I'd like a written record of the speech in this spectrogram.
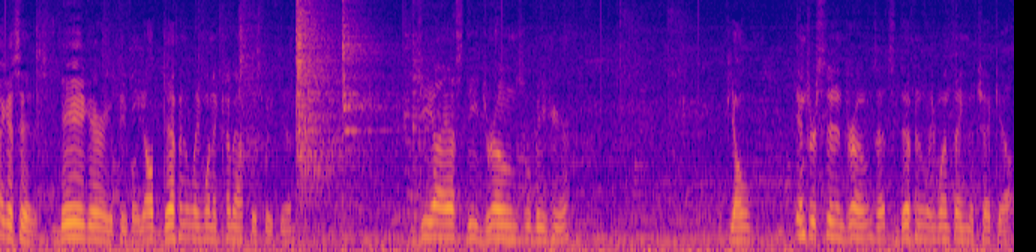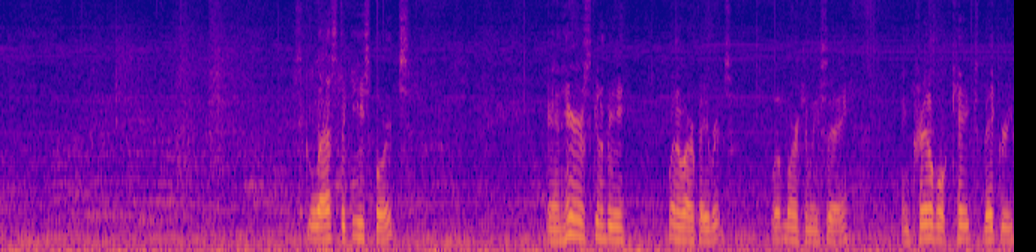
like I said, it's big area, people. Y'all definitely want to come out this weekend. GISD drones will be here. If y'all interested in drones, that's definitely one thing to check out. Scholastic Esports. And here's going to be one of our favorites. What more can we say? Incredible Cakes Bakery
